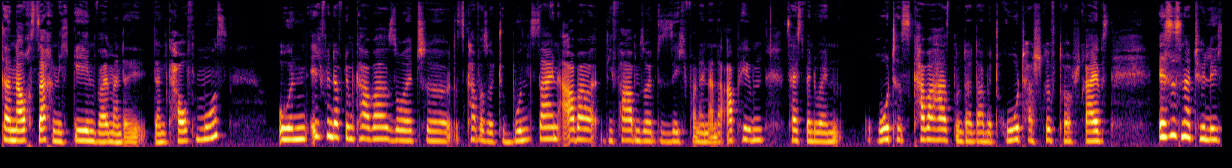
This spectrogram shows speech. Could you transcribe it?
dann auch Sachen nicht gehen, weil man dann kaufen muss. Und ich finde, auf dem Cover sollte, das Cover sollte bunt sein, aber die Farben sollten sich voneinander abheben. Das heißt, wenn du ein rotes Cover hast und dann da mit roter Schrift drauf schreibst, ist es natürlich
